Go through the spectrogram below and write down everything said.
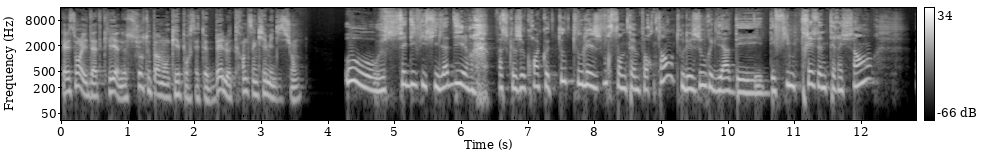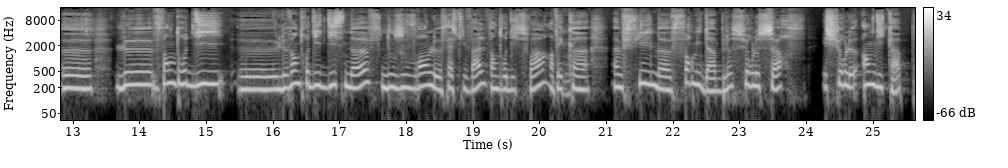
Quelles sont les dates clés à ne surtout pas manquer pour cette belle 35e édition? Oh, c'est difficile à dire parce que je crois que tous tous les jours sont importants. Tous les jours, il y a des, des films très intéressants. Euh, le vendredi, euh, le vendredi 19, nous ouvrons le festival vendredi soir avec un, un film formidable sur le surf et sur le handicap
